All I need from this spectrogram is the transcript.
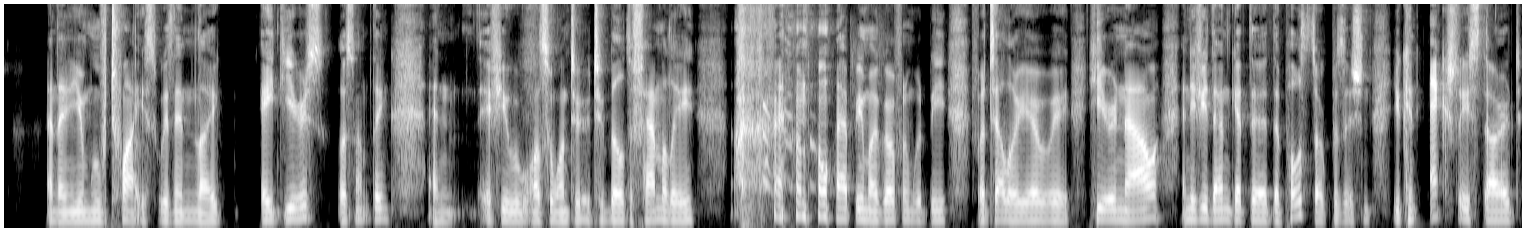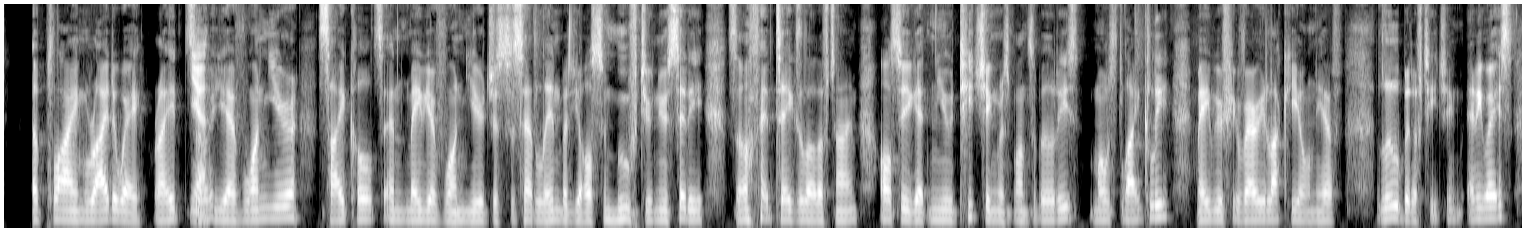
and then you move twice within like eight years or something. And if you also want to to build a family, I don't know how happy my girlfriend would be if I tell her yeah, we're here now. And if you then get the the postdoc position, you can actually start applying right away, right? Yeah. So you have one year cycles and maybe you have one year just to settle in, but you also move to a new city. So it takes a lot of time. Also, you get new teaching responsibilities, most likely. Maybe if you're very lucky, you only have a little bit of teaching. Anyways,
